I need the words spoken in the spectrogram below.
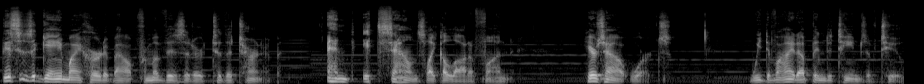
This is a game I heard about from a visitor to the turnip, and it sounds like a lot of fun. Here's how it works we divide up into teams of two.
